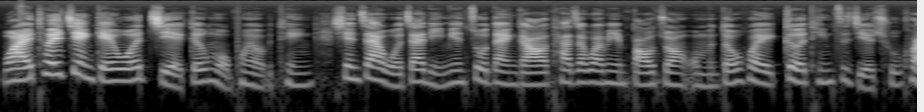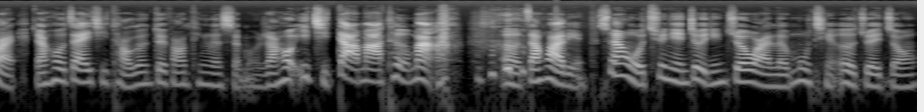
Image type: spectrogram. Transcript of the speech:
我还推荐给我姐跟我朋友听。现在我在里面做蛋糕，她在外面包装，我们都会各听自己的出快，然后在一起讨论对方听了什么，然后一起大骂特骂，呃，脏话脸。虽然我去年就已经追完了，目前二追中，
